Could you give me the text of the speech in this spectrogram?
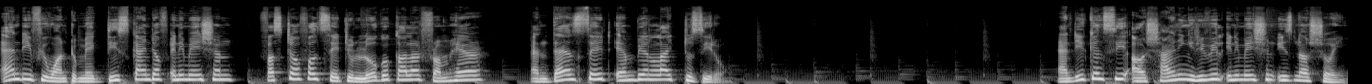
And if you want to make this kind of animation, first of all set your logo color from here and then set ambient light to 0. And you can see our shining reveal animation is now showing.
